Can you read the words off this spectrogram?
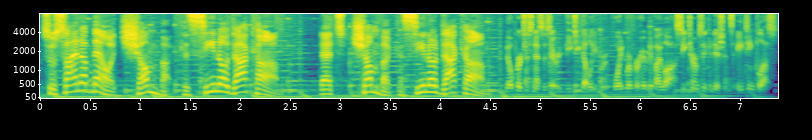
So sign up now at ChumbaCasino.com. That's ChumbaCasino.com. No purchase necessary. VGW. Void were prohibited by law. See terms and conditions. 18 plus.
